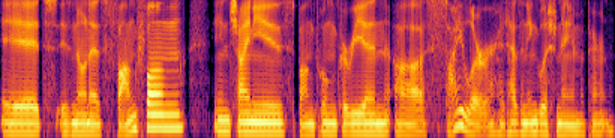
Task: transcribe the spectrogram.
It is known as fangfeng. in Chinese, bangpung Korean, uh, siler. It has an English name apparently.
